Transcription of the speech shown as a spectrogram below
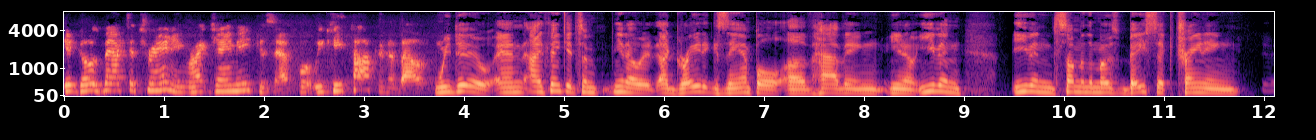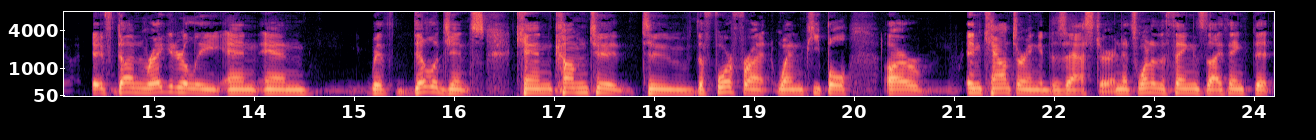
it goes back to training, right, Jamie? Because that's what we keep talking about. We do, and I think it's a you know a great example of having you know even even some of the most basic training if done regularly and and with diligence can come to to the forefront when people are encountering a disaster. And it's one of the things that i think that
